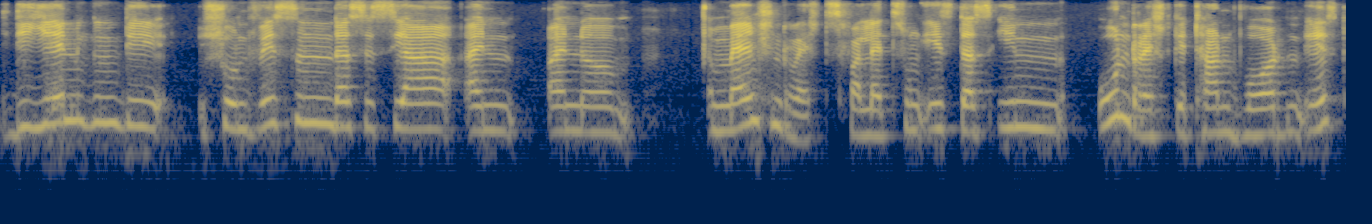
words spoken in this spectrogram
diejenigen, die schon wissen, dass es ja ein, eine Menschenrechtsverletzung ist, dass ihnen Unrecht getan worden ist,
